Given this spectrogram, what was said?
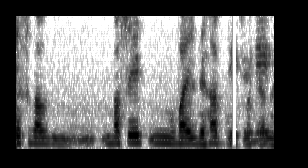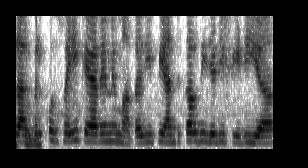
ਇਸ ਗੱਲ ਬਸ ਇਹ ਮੋਬਾਈਲ ਦੇ ਹੱਕ ਵਿੱਚ ਇਹ ਗੱਲ। ਬਿਲਕੁਲ ਸਹੀ ਕਹਿ ਰਹੇ ਨੇ ਮਾਤਾ ਜੀ ਵੀ ਅੱਜ ਕੱਲ ਦੀ ਜਿਹੜੀ ਪੀੜ੍ਹੀ ਆ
